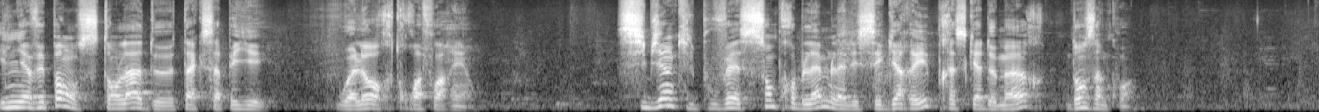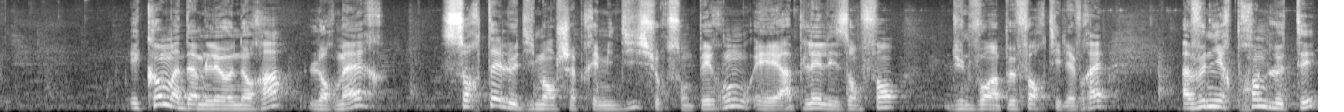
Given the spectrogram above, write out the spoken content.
Il n'y avait pas en ce temps-là de taxes à payer, ou alors trois fois rien. Si bien qu'il pouvait sans problème la laisser garer presque à demeure dans un coin. Et quand Madame Léonora, leur mère, sortait le dimanche après-midi sur son perron et appelait les enfants, d'une voix un peu forte il est vrai, à venir prendre le thé,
